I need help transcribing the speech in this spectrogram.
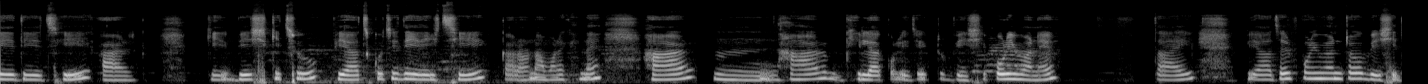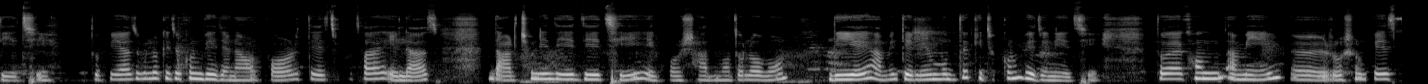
দিয়ে দিয়েছি আর কি, বেশ কিছু পেঁয়াজ কুচি দিয়ে দিচ্ছি কারণ আমার এখানে হাড় হাড় ঘিলা যে একটু বেশি পরিমাণের, তাই পেঁয়াজের পরিমাণটাও বেশি দিয়েছি। তো পেঁয়াজগুলো কিছুক্ষণ ভেজে নেওয়ার পর তেজপাতা, এলাচ, দারচিনি দিয়ে দিয়েছি, এরপর স্বাদ মতো লবণ দিয়ে আমি তেলের মধ্যে কিছুক্ষণ ভেজে নিয়েছি। তো এখন আমি রসুন পেস্ট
